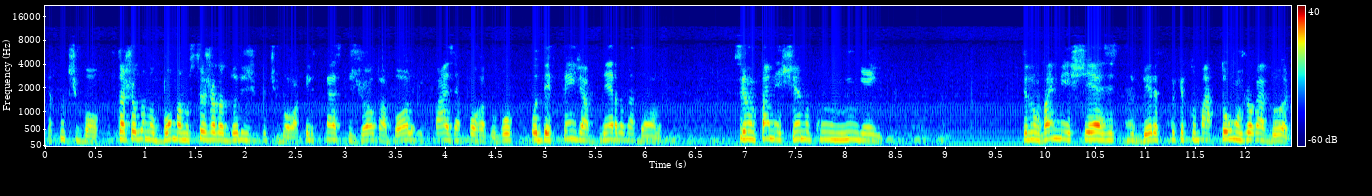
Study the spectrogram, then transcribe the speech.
É futebol. Você tá jogando bomba nos seus jogadores de futebol. Aqueles caras que jogam a bola e fazem a porra do gol ou defende a merda da bola. Você não tá mexendo com ninguém. Você não vai mexer as estribeiras porque tu matou um jogador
